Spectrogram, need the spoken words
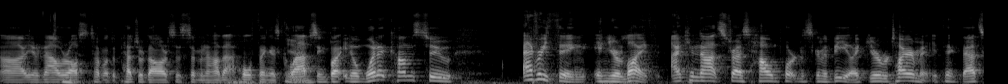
uh, you know now we're also talking about the petrodollar system and how that whole thing is collapsing. Yeah. But you know, when it comes to everything in your life, I cannot stress how important it's going to be. Like your retirement, you think that's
